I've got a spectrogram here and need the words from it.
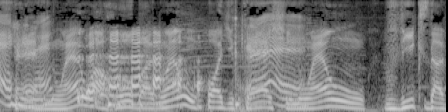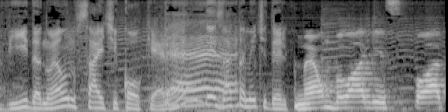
É, né? não é um arroba, não é um podcast, É. não é um Vix da vida, não é um site qualquer. É, É. exatamente dele. Não é um blogspot.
